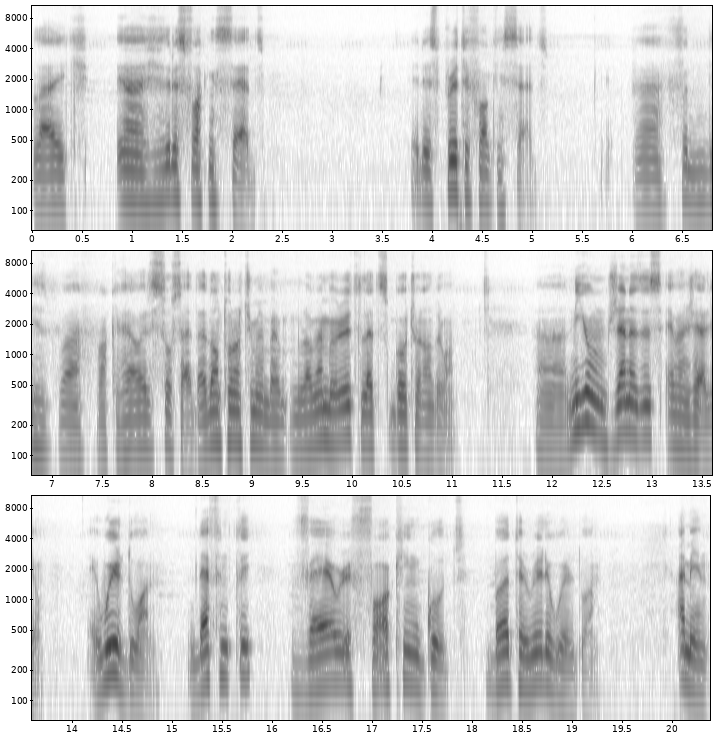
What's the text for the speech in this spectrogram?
like yeah, it is fucking sad. It is pretty fucking sad. Uh, for this, uh, fucking hell, it is so sad. I don't want to remember remember it. Let's go to another one. Uh, Neon Genesis Evangelion, a weird one. Definitely very fucking good, but a really weird one. I mean,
